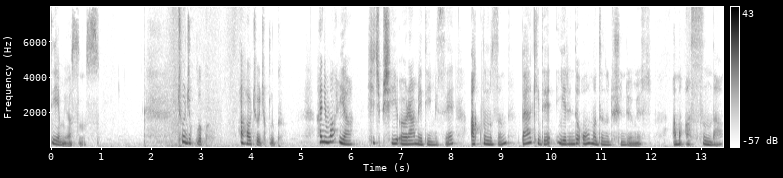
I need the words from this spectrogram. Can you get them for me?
diyemiyorsunuz. Çocukluk. Aha çocukluk. Hani var ya hiçbir şeyi öğrenmediğimizi, aklımızın belki de yerinde olmadığını düşündüğümüz ama aslında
